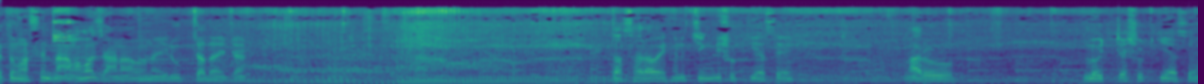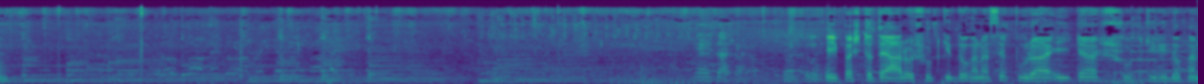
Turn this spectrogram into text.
এত মাছের নাম আমার জানাও নাই, রূপচাঁদা এটা। তাছাড়াও এখানে চিংড়ি শুটকি আছে আরও লইট্টা শুটকি আছে। এই পাশটাতে আরও শুটকির দোকান আছে, পুরা এইটা শুটকিরই দোকান।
